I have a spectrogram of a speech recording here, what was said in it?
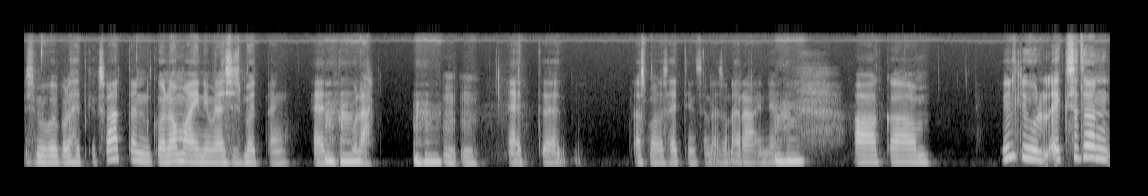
siis ma võib-olla hetkeks vaatan, kui on oma inimene, siis ma ütlen, et mm -hmm. kuule mm, -hmm. mm -mm, et las ma sätin selle sulle ära, onju. Mhm. aga üldjuhul, eks seda on,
